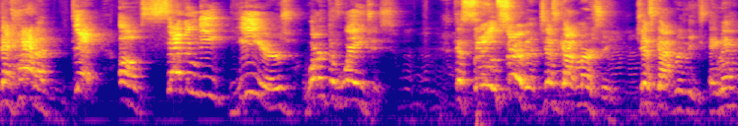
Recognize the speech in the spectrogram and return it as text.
that had a debt of 70 years worth of wages, the same servant just got mercy, just got released. Amen?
